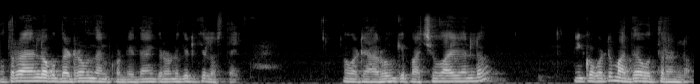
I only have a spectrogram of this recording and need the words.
ఉత్తరాయణలో ఒక బెడ్రూమ్ ఉందనుకోండి దానికి రెండు కిటికీలు వస్తాయి. ఒకటి ఆ రూమ్కి పశ్చిమ వాయువ్యంలో ఇంకొకటి మధ్య ఉత్తరంలో.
